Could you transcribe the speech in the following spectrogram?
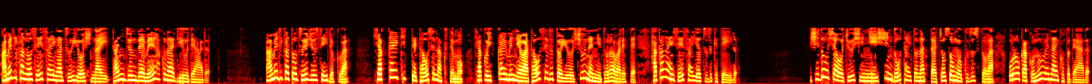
アメリカの制裁が通用しない単純で明白な理由である。アメリカと追従勢力は、100回切って倒せなくても、101回目には倒せるという執念にとらわれて、儚い制裁を続けている。指導者を中心に一心同体となった朝鮮を崩すとは、愚かこの上ないことである。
